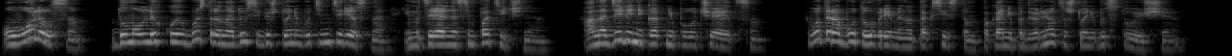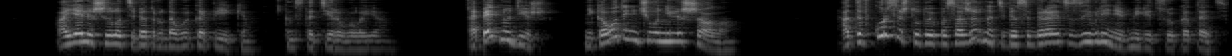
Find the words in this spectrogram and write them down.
Уволился, думал легко и быстро найду себе что-нибудь интересное и материально симпатичное. А на деле никак не получается. Вот и работал временно таксистом, пока не подвернется что-нибудь стоящее. А я лишила тебя трудовой копейки, констатировала я. Опять нудишь? Никого ты ничего не лишала. А ты в курсе, что твой пассажир на тебя собирается заявление в милицию катать?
